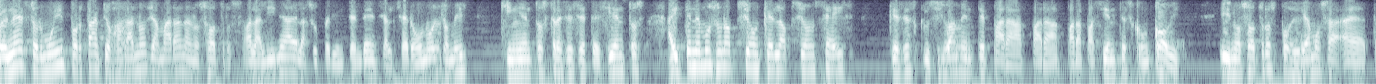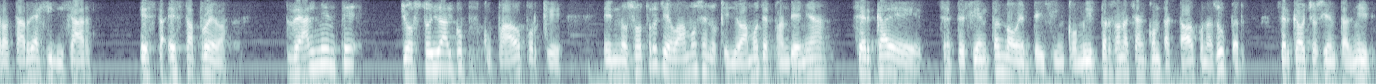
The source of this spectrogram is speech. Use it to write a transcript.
Pues Néstor, muy importante, ojalá nos llamaran a nosotros, a la línea de la superintendencia, al 018000 513 700. Ahí tenemos una opción que es la opción 6, que es exclusivamente para, para, para pacientes con COVID. Y nosotros podríamos eh, tratar de agilizar esta, esta prueba realmente yo estoy algo preocupado porque en nosotros llevamos, en lo que llevamos de pandemia, cerca de 795 mil personas se han contactado con Azúper, cerca de 800 mil.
